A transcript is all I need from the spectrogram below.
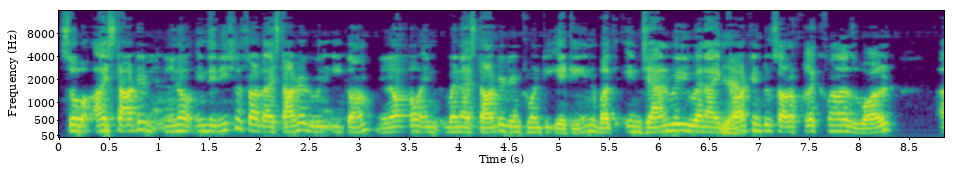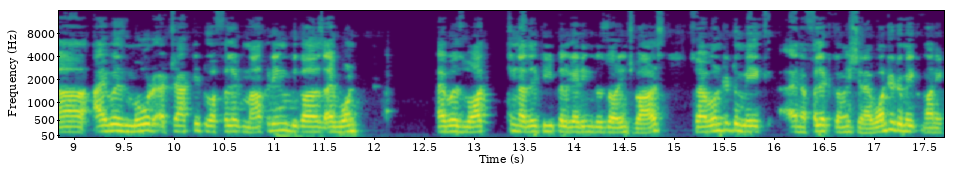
So I started, you know, in the initial start, I started with ecom, you know, in, when I started in 2018. But in January, when I yeah. got into sort of ClickFunnels world, uh, I was more attracted to affiliate marketing because I want, I was watching other people getting those orange bars. So I wanted to make an affiliate commission. I wanted to make money.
